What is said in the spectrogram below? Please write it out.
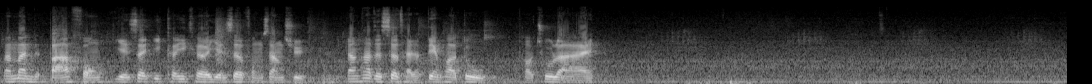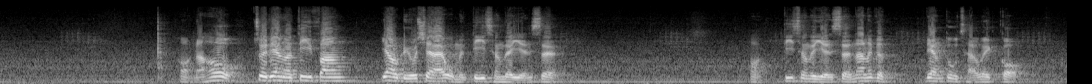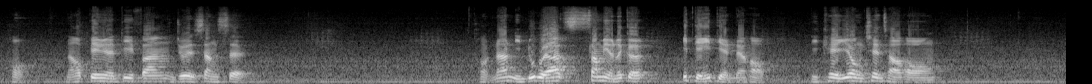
慢慢的把它缝颜色一颗一颗颜色缝上去，让它的色彩的变化度跑出来。好，然后最亮的地方要留下来我们第一层的颜色。哦，第一层的颜色，那那个亮度才会够。哦，然后边缘地方你就会上色。哦，那你如果要上面有那个一点一点的哈。你可以用茜草红，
